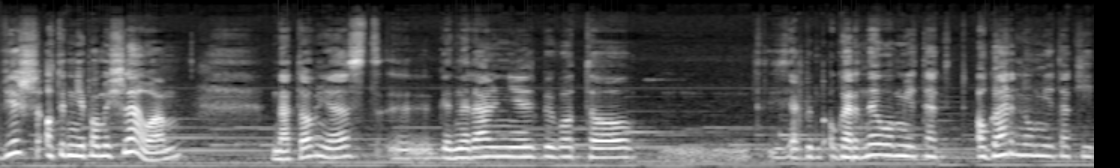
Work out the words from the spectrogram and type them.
wiesz, o tym nie pomyślałam. Natomiast y, generalnie było to, y, jakby ogarnęło mnie tak, ogarnął mnie taki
